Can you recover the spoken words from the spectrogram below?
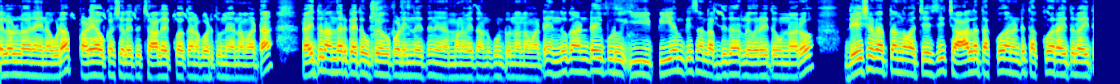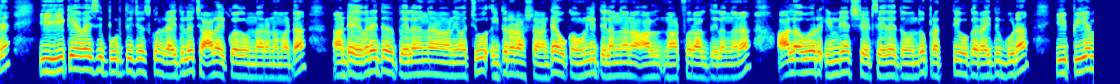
నెలల్లోనైనా కూడా పడే అవకాశాలు అయితే చాలా ఎక్కువ కనబడుతున్నాయి అన్నమాట. రైతులందరికైతే ఉపయోగపడింది అయితే నేను మనమైతే అనుకుంటున్నాను అన్నమాట. ఎందుకంటే ఇప్పుడు ఈ పిఎం కిసాన్ లబ్ధిదారులు ఎవరైతే ఉన్నారో దేశవ్యాప్తంగా వచ్చేసి చాలా తక్కువ అంటే తక్కువ రైతులు అయితే ఈ ఈకేవైసీ పూర్తి చేసుకుని రైతులే చాలా ఎక్కువగా ఉన్నారన్నమాట. అంటే ఎవరైతే తెలంగాణ అనవచ్చు ఇతర రాష్ట్రాలు అంటే ఒక only Telangana all not for all Telangana all over Indian states ఏదైతే ఉందో ప్రతి ఒక్క రైతుకు కూడా ఈ పిఎం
